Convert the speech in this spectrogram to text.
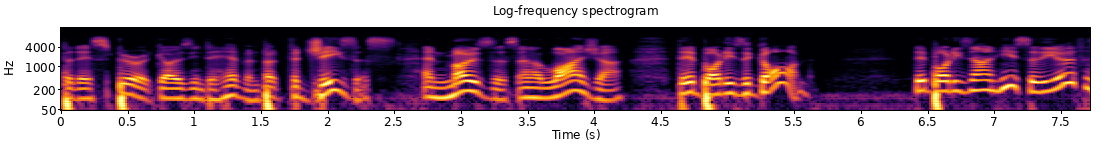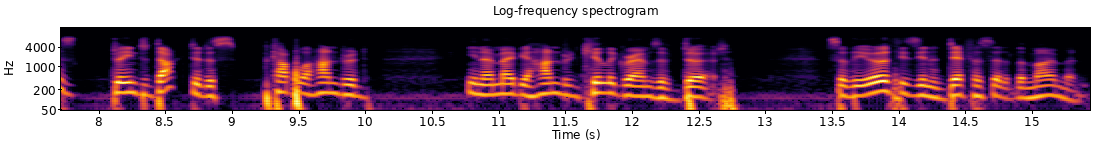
but their spirit goes into heaven. But for Jesus and Moses and Elijah, their bodies are gone. Their bodies aren't here. So the earth has been deducted a couple of hundred, you know, maybe a hundred kilograms of dirt. So the earth is in a deficit at the moment.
